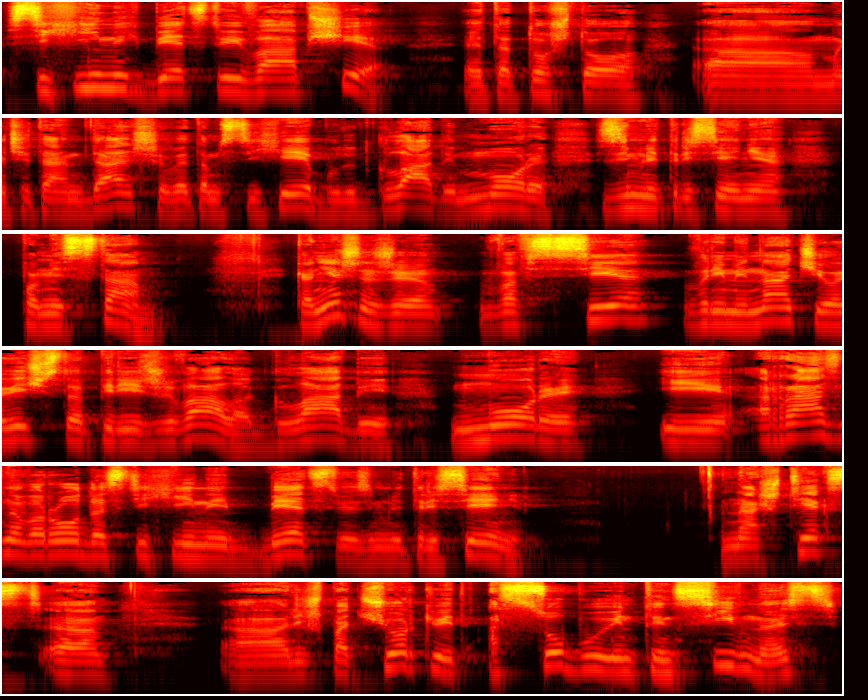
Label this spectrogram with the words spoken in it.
стихийных бедствий вообще – это то, что э, мы читаем дальше в этом стихе. Будут глады, моры, землетрясения по местам. Конечно же, во все времена человечество переживало глады, моры и разного рода стихийные бедствия, землетрясения. Наш текст э, э, лишь подчеркивает особую интенсивность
